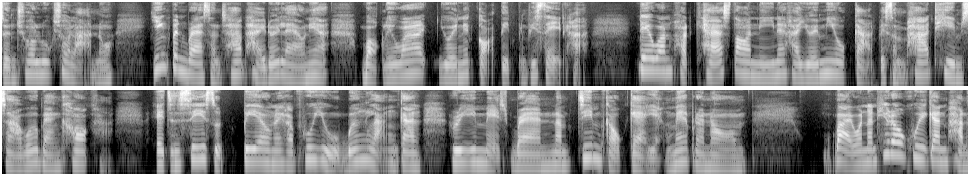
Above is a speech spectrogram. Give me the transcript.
จนชั่วลูกชั่วหลานเนาะยิ่งเป็นแบรนด์สัญชาติไทยด้วยแล้วเนี่ยบอกเลยว่าย้อยเนี่ยเกาะติดเป็นพิเศษค่ะ Day One Podcast ตอนนี้นะคะย้อยมีโอกาสไปสัมภาษณ์ทีม Sour Bangkok ค่ะเอเจนซี่สุดเปรี้ยวนะคะผู้อยู่เบื้องหลังการ Reimage แบรนด์น้ำจิ้มเก่าแก่อย่างแม่ประนอม บ่ายวันนั้นที่เราคุยกันผ่าน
